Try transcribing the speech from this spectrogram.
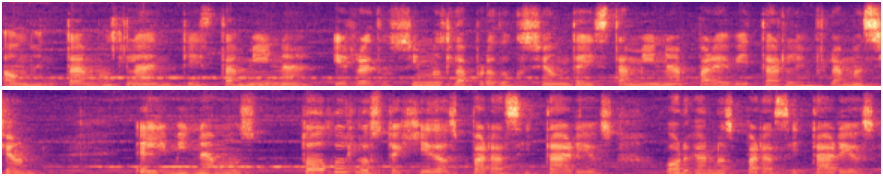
aumentamos la antihistamina y reducimos la producción de histamina para evitar la inflamación. Eliminamos todos los tejidos parasitarios, órganos parasitarios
